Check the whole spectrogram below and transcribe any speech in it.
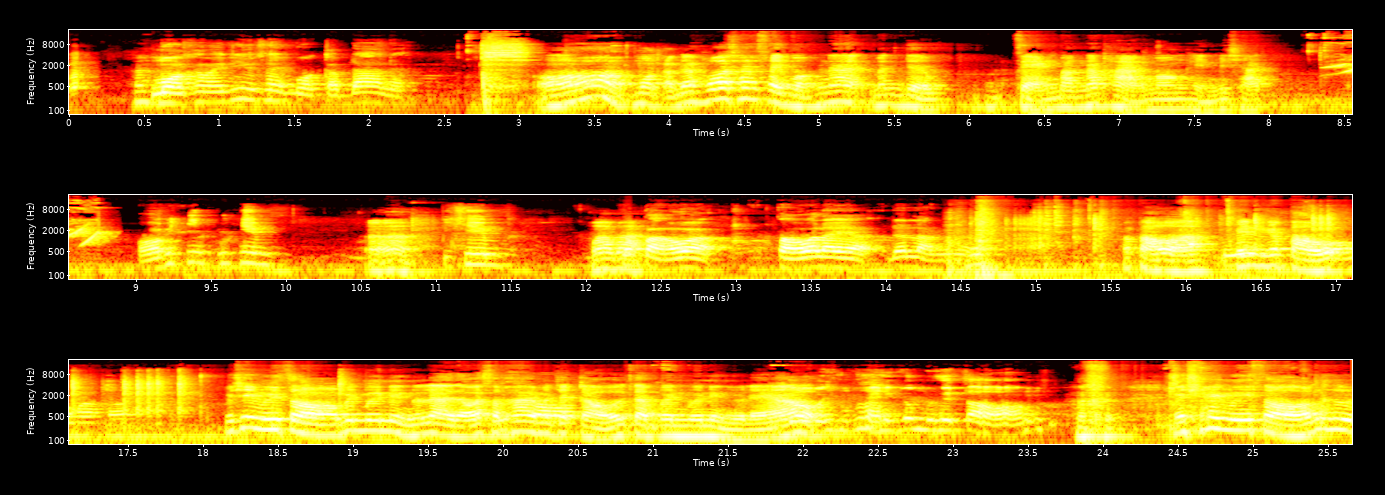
ว่าหมวกทำไมพี่ใส่หมวกกลับด้านน่ะอ๋อหมวกกับด้านเพราะว่าถ้าใส่หมวกข้างหน้า มันเดี๋ยวแสงบังหน้าผากมองเห็นไม่ชัดอ๋อพี่คิมพี่คิมเออเออพี่คิมว่ากว่าระเป๋าอะกระเป๋าอะไรอะ ด้านหลังเนี่ย กระเป๋าเหรอเป็นกระเป๋าของมาเหรอไม่ใช่มือสองเป็นมือหนึ่งนั่นแหละแต่ว่าสภาพมันจะเก่าแต่เป็นมือหนึ่งอยู่แล้วโอ้ยยังไงก็มือสอง ไม่ใช่มือสองคือ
